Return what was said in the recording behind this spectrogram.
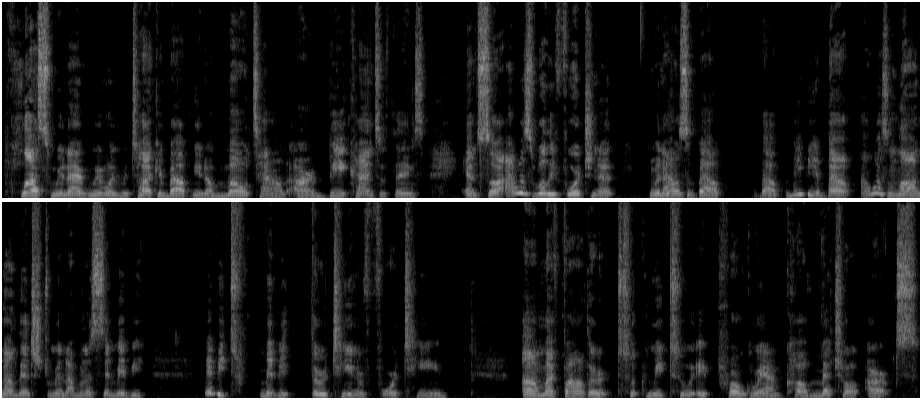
plus, when I when we were talking about you know Motown, R and B kinds of things, and so I was really fortunate when I was about about maybe about I wasn't long on the instrument. I'm going to say maybe maybe maybe 13 or 14. Uh, my father took me to a program called Metro Arts,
